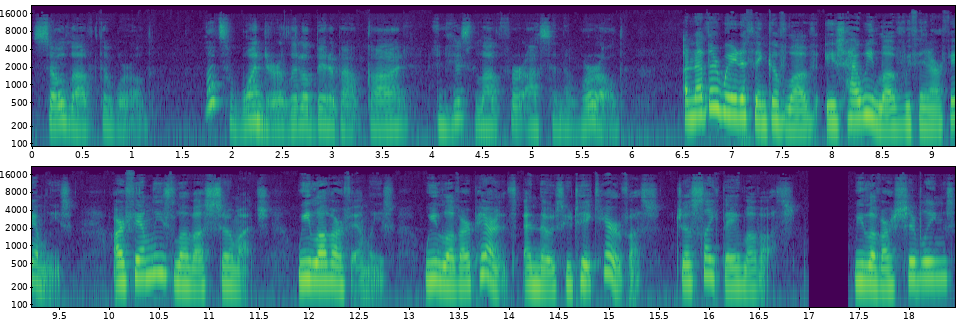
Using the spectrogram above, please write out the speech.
so loved the world. Let's wonder a little bit about God and His love for us in the world. Another way to think of love is how we love within our families. Our families love us so much. We love our families. We love our parents and those who take care of us, just like they love us. We love our siblings,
